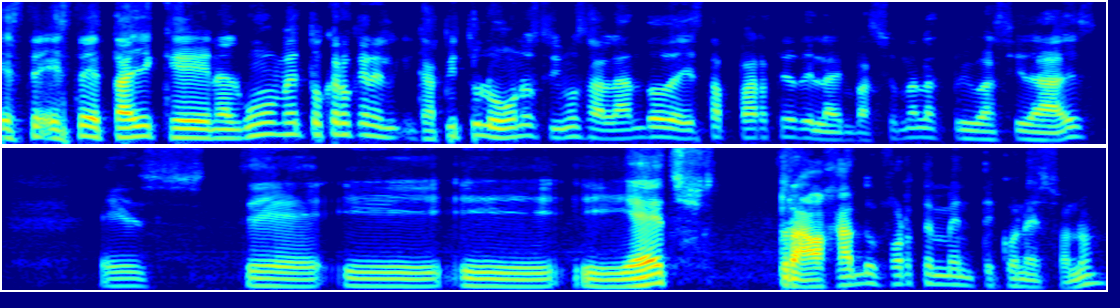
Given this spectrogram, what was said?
este, este detalle que en algún momento creo que en el capítulo 1 estuvimos hablando de esta parte de la invasión a las privacidades este, y, y, Edge trabajando fuertemente con eso, ¿no?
